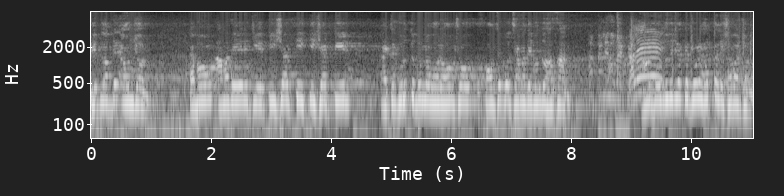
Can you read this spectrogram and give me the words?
বিপ্লব দে অঞ্জন। এবং আমাদের যে টি শার্টটি টি শার্টটির একটা গুরুত্বপূর্ণ বড় অংশ স্পন্সর করছে আমাদের বন্ধু হাসান। আমার বন্ধুদের একটা জোরে হাততালি সবার জন্য।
